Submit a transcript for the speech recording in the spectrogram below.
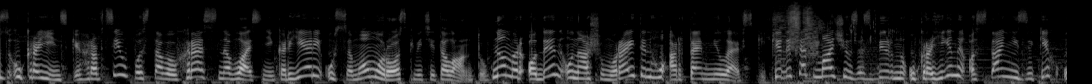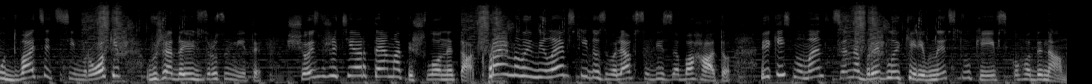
З українських гравців поставив хрест на власній кар'єрі у самому розквіті таланту? Номер один у нашому рейтингу Артем Мілевський. 50 матчів за збірну України, останні з яких у 27 років вже дають зрозуміти, щось в житті Артема пішло не так. Праймовий Мілевський дозволяв собі забагато. В якийсь момент це набридло керівництву київського динамо.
